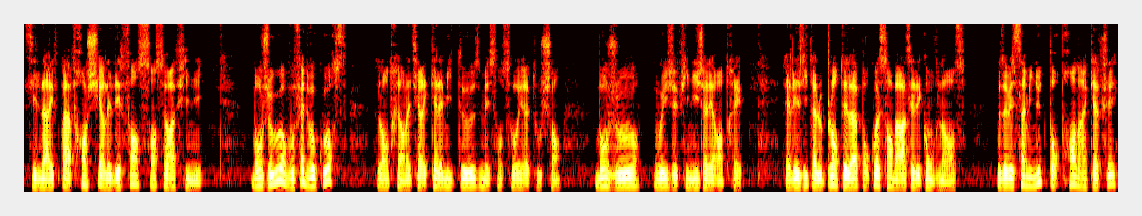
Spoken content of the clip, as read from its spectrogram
S'il n'arrive pas à franchir les défenses, c'en sera fini. Bonjour, vous faites vos courses? L'entrée en matière est calamiteuse, mais son sourire est touchant. Bonjour, oui, j'ai fini, j'allais rentrer. Elle hésite à le planter là, pourquoi s'embarrasser des convenances? Vous avez cinq minutes pour prendre un café?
